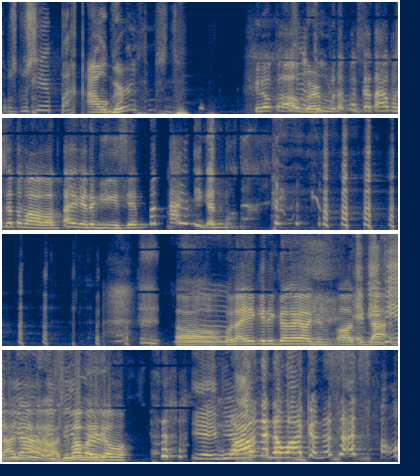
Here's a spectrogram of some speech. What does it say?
Tapos gusto niya pa, cowgirl. Tapos, you know, cowgirl. Pagkatapos na tumawag, tayo nga nag-iisip, ba't tayo di ganun? oh, kung nakikinig ka ngayon, yung, oh, si if, da- if, if Dana, oh, di ba, may mo. yeah, wow, nanawagan na sa asawa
